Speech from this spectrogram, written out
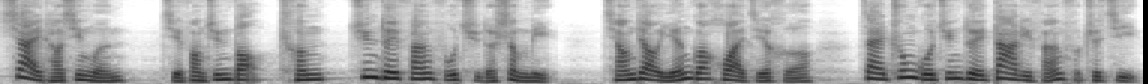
下一条新闻。解放军报称，军队反腐取得胜利，强调严管后外结合。在中国军队大力反腐之际，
